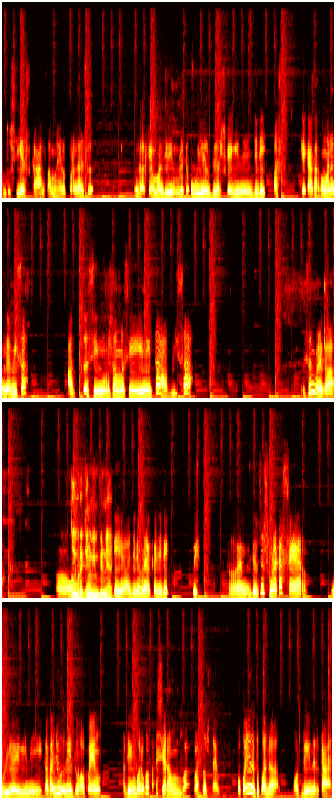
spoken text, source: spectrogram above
antusias kan sama helper nggak se nggak kayak mal jadi mereka oh iya lebih harus kayak gini jadi pas kayak kakak kemarin nggak bisa At- si Nur sama si Nita bisa bisa mereka Oh, Yang mereka yang mimpin ya. iya jadi mereka jadi wih keren. Jadi terus mereka share. Oh iya gini. Kakak juga gitu apa yang ada yang baru kakak share sama mbak Pastor Sam pokoknya tetap ada koordinir kan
